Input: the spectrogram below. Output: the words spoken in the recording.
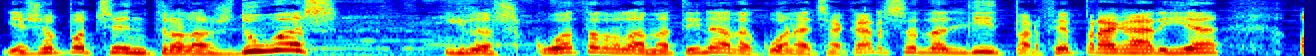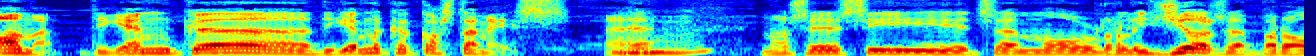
I això pot ser entre les dues i les 4 de la matinada, quan aixecar-se del llit per fer pregària, home, diguem que, diguem que costa més. Eh? No sé si ets molt religiosa, però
